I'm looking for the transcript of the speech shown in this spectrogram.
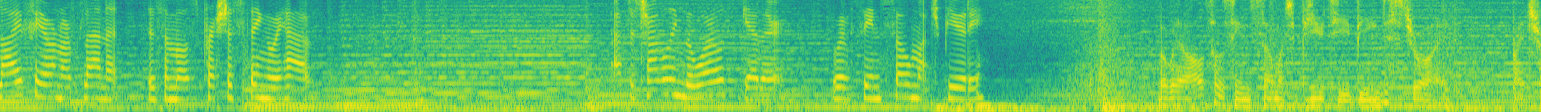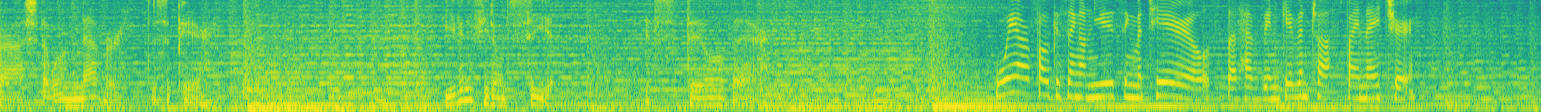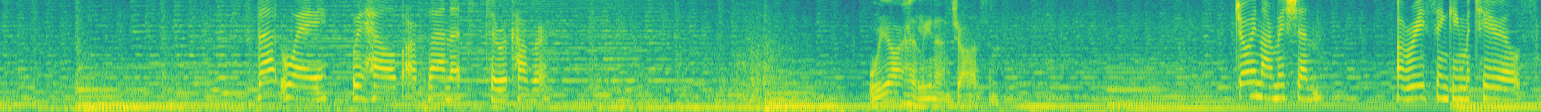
Life here on our planet is the most precious thing we have. After traveling the world together, we've seen so much beauty. But we have also seen so much beauty being destroyed by trash that will never disappear. Even if you don't see it, it's still there. Are focusing on using materials that have been given to us by nature. That way, we help our planet to recover. We are Helena and Jonathan. Join our mission of rethinking materials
